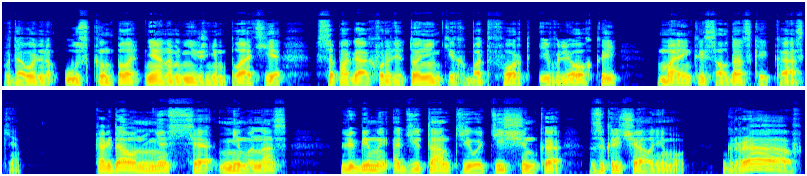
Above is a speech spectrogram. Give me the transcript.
в довольно узком полотняном нижнем платье, в сапогах вроде тоненьких ботфорд и в легкой, маленькой солдатской каске. Когда он несся мимо нас, любимый адъютант его Тищенко закричал ему «Граф,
